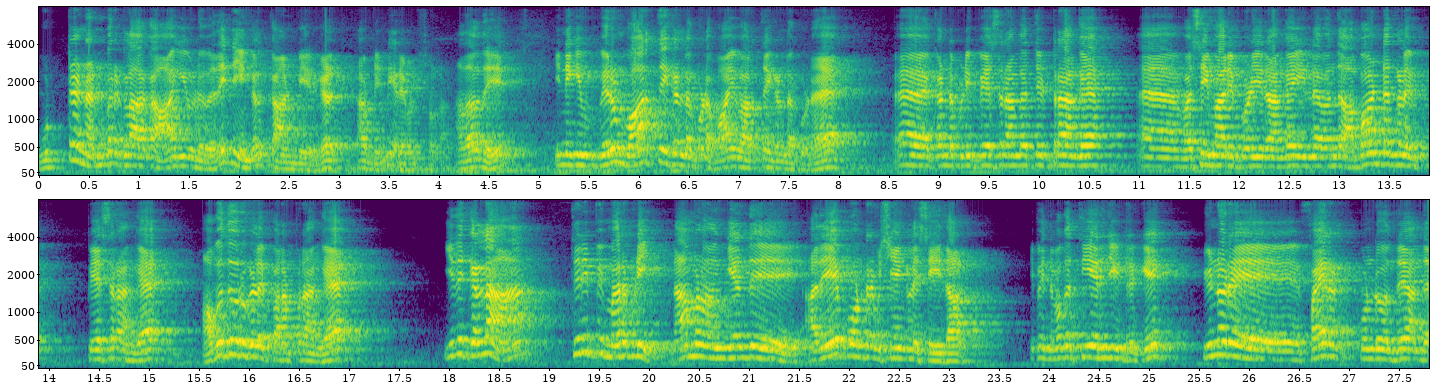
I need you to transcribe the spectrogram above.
உற்ற நண்பர்களாக ஆகிவிடுவதை நீங்கள் காண்பீர்கள் அப்படின்னு இறைவன் சொல்கிறான் அதாவது இன்னைக்கு வெறும் வார்த்தைகளில் கூட வாய் வார்த்தைகளில் கூட கண்டபடி பேசுகிறாங்க திட்டுறாங்க வசை மாறி பொழிகிறாங்க இல்லை வந்து அபாண்டங்களை பேசுகிறாங்க அவதூறுகளை பரப்புகிறாங்க இதுக்கெல்லாம் திருப்பி மறுபடி நாமளும் இங்கேருந்து அதே போன்ற விஷயங்களை செய்தால் இப்போ இந்த பக்கம் தீ எரிஞ்சிக்கிட்டு இருக்கு இன்னொரு ஃபயரை கொண்டு வந்து அந்த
